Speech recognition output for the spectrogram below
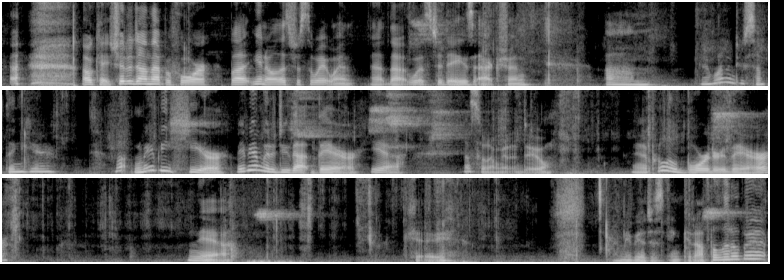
okay, should have done that before, but you know, that's just the way it went. That, that was today's action. Um, I want to do something here. Not maybe here. Maybe I'm going to do that there. Yeah, that's what I'm going to do. I'm going to put a little border there. Yeah. Okay. Maybe I'll just ink it up a little bit.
